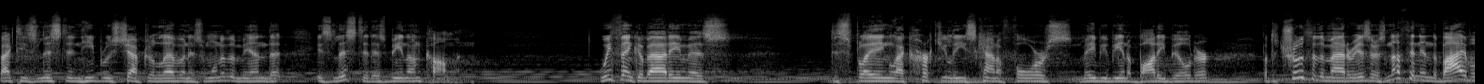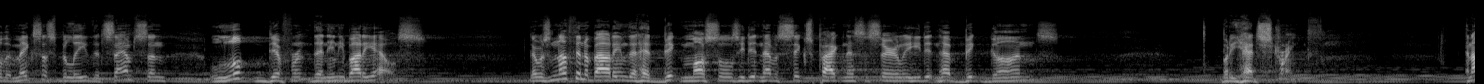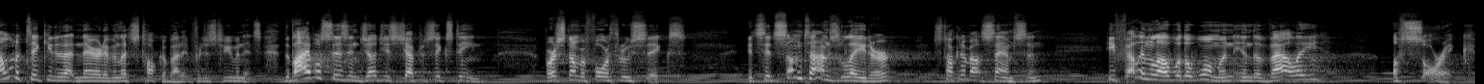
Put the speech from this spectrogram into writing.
fact, he's listed in Hebrews chapter 11 as one of the men that is listed as being uncommon. We think about him as displaying like Hercules kind of force, maybe being a bodybuilder. But the truth of the matter is, there's nothing in the Bible that makes us believe that Samson looked different than anybody else. There was nothing about him that had big muscles. He didn't have a six pack necessarily, he didn't have big guns, but he had strength. And I want to take you to that narrative and let's talk about it for just a few minutes. The Bible says in Judges chapter 16, verse number 4 through 6, it said, Sometimes later, it's talking about Samson, he fell in love with a woman in the valley of Sorek,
